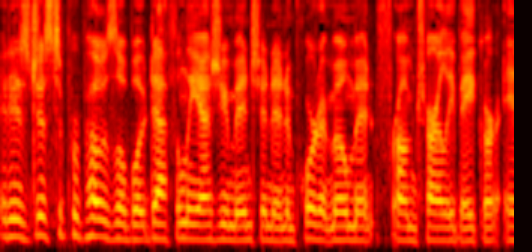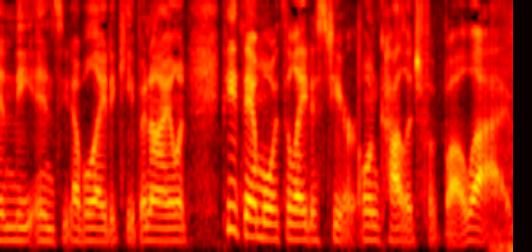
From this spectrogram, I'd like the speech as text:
It is just a proposal, but definitely, as you mentioned, an important moment from Charlie Baker and the NCAA to keep an eye on. Pete Thamel with the latest here on College Football Live.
